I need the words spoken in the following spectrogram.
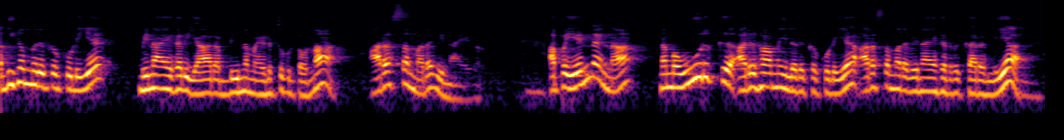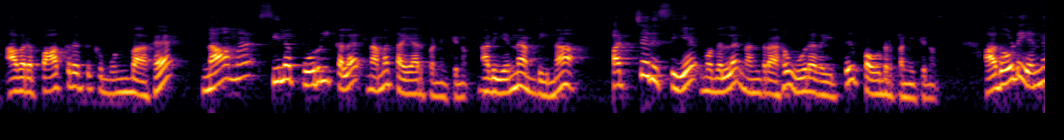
அதிகம் இருக்கக்கூடிய விநாயகர் யார் அப்படின்னு நம்ம எடுத்துக்கிட்டோம்னா அரசமர விநாயகர். அப்ப என்னன்னா நம்ம ஊருக்கு அருகாமையில் இருக்கக்கூடிய அரசமர விநாயகர் இருக்கார் இல்லையா? அவரை பார்க்கறதுக்கு முன்பாக நாம் சில பொருட்களை நம்ம தயார் பண்ணிக்கணும். அது என்ன அப்படின்னா பச்சரிசியை முதல்ல நன்றாக ஊற வைத்து பவுடர் பண்ணிக்கணும். அதோடு என்ன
